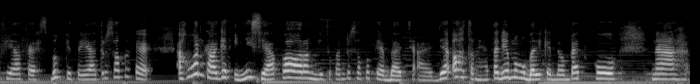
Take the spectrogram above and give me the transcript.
via Facebook gitu ya terus aku kayak aku kan kaget ini siapa orang gitu kan terus aku kayak baca aja oh ternyata dia mau ngembalikan dompetku nah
